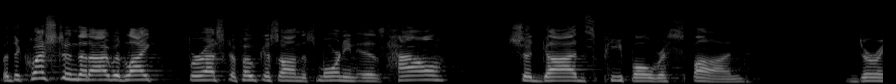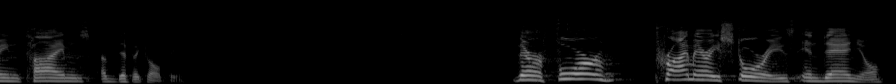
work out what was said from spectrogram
But the question that I would like for us to focus on this morning is how should God's people respond during times of difficulty? There are four primary stories in Daniel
